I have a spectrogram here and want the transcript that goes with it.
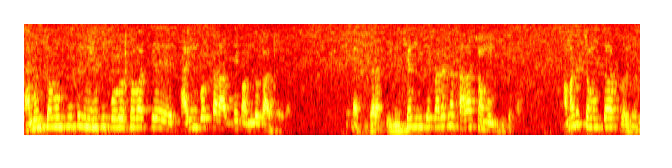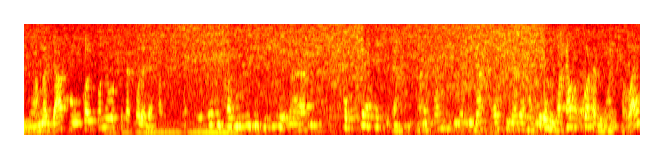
এমন চমক দিয়েছিল মেহেদি পৌরসভার যে সাইনবোর্ড তার অর্ধেক অন্ধকার হয়ে গেছে। ঠিক আছে যারা পেনশন দিতে পারে না তারা চমক দিতে পারে। আমাদের চমক দেওয়ার প্রয়োজন নেই আমরা যা সংকল্প নেব সেটা করে দেখাবো। মানে সবকটা বিধানসভায়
